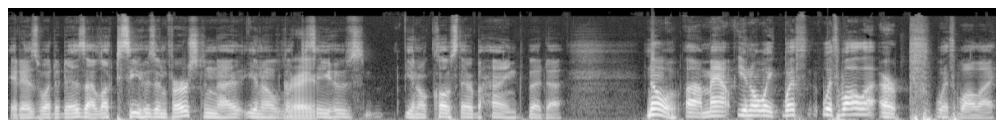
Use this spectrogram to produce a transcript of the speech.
it is what it is. I look to see who's in first, and I you know look to see who's you know close there behind. But uh, no, uh, Matt, you know, like with with walleye or pff, with walleye.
